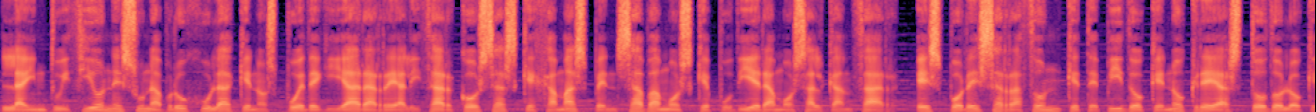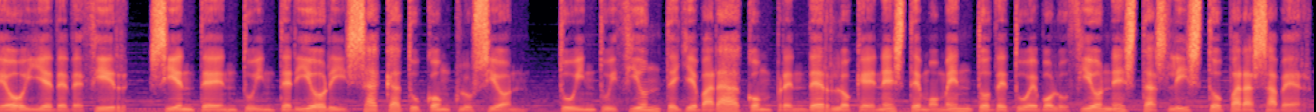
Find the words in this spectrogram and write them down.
La intuición es una brújula que nos puede guiar a realizar cosas que jamás pensábamos que pudiéramos alcanzar. Es por esa razón que te pido que no creas todo lo que hoy he de decir, siente en tu interior y saca tu conclusión. Tu intuición te llevará a comprender lo que en este momento de tu evolución estás listo para saber.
